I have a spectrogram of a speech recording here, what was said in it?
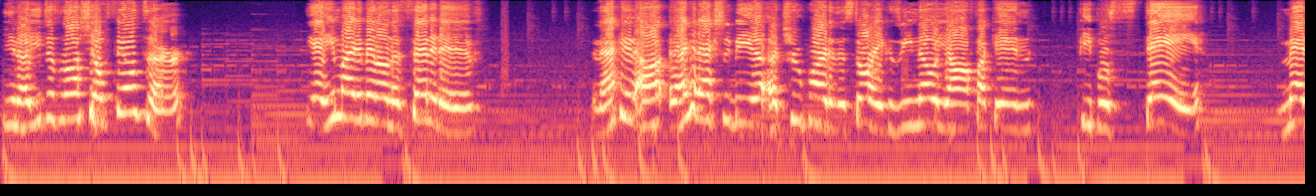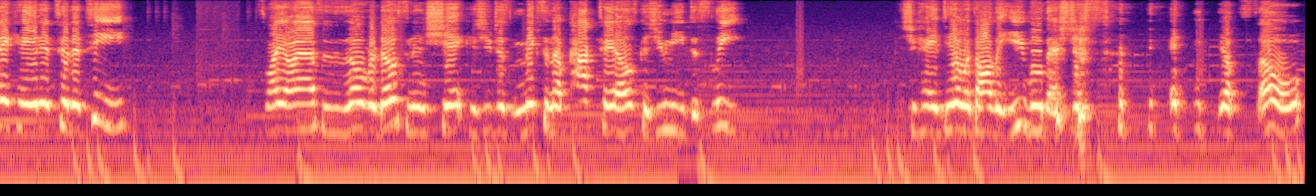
you know, you just lost your filter. Yeah, you might have been on a sedative. That could uh, that could actually be a, a true part of the story because we know y'all fucking people stay medicated to the T. That's why your asses is overdosing and shit because you just mixing up cocktails because you need to sleep you can't deal with all the evil that's just in your soul.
